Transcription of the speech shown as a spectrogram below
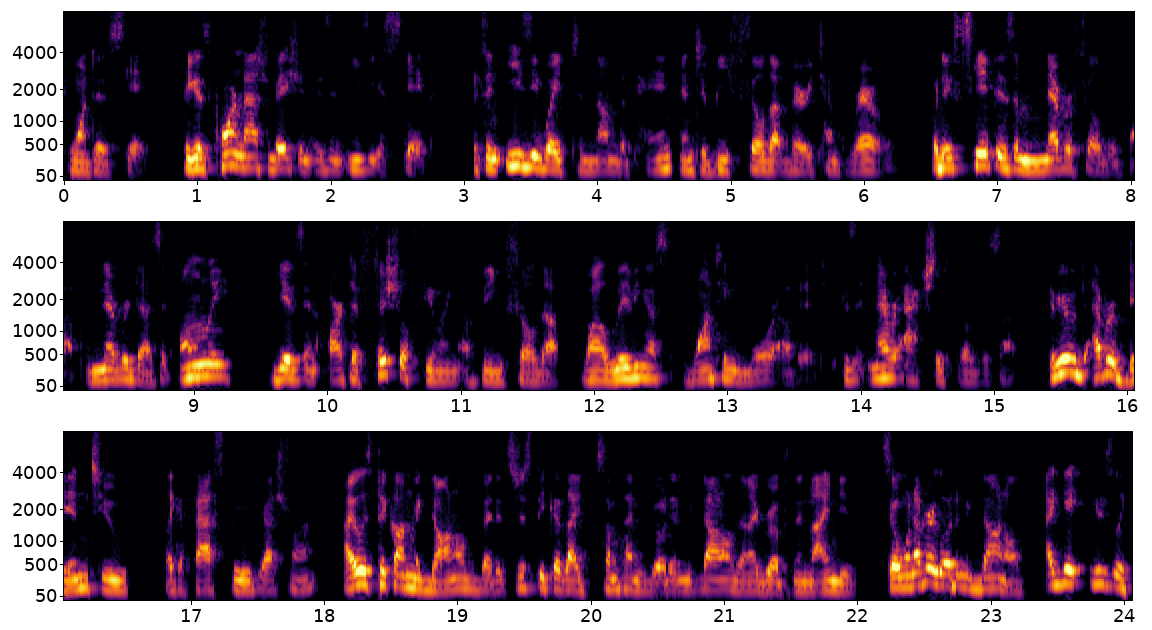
to want to escape. Because porn masturbation is an easy escape. It's an easy way to numb the pain and to be filled up very temporarily. But escapism never fills us up. It never does. It only gives an artificial feeling of being filled up while leaving us wanting more of it because it never actually fills us up. Have you ever been to like a fast food restaurant. I always pick on McDonald's, but it's just because I sometimes go to McDonald's and I grew up in the 90s. So whenever I go to McDonald's, I get usually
